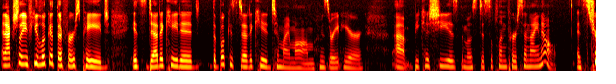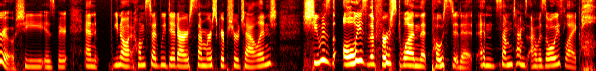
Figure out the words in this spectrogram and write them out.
And actually, if you look at the first page, it's dedicated, the book is dedicated to my mom, who's right here, um, because she is the most disciplined person I know. It's true. She is very, and you know, at Homestead we did our summer scripture challenge. She was always the first one that posted it, and sometimes I was always like, oh,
